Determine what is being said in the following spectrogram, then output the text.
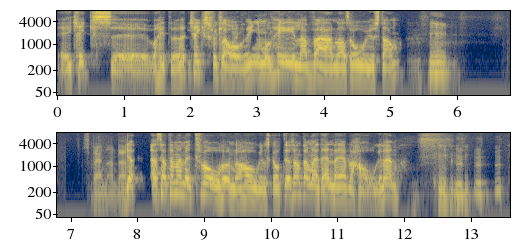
eh, krigs, eh, vad heter det? krigsförklaring mot hela Värmlands rådjursstam. Spännande. Jag, jag satte med mig 200 hagelskott. Jag satte med ett enda jävla hagel hem.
